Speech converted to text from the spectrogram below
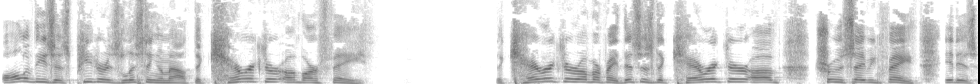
all of these as Peter is listing them out, the character of our faith. The character of our faith. This is the character of true saving faith. It is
